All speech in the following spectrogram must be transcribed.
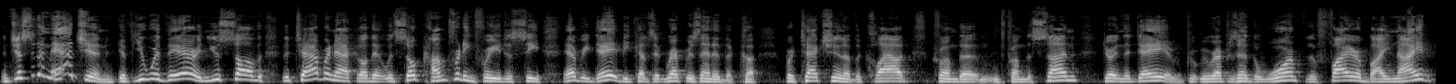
And just imagine if you were there and you saw the tabernacle that was so comforting for you to see every day because it represented the protection of the cloud from the, from the sun during the day. It represented the warmth of the fire by night.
